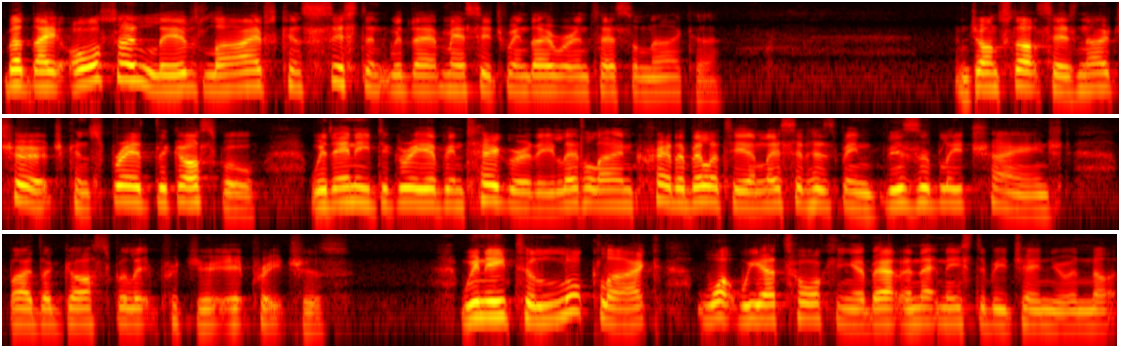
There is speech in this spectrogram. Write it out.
but they also lived lives consistent with that message when they were in Thessalonica. And John Stott says no church can spread the gospel with any degree of integrity, let alone credibility, unless it has been visibly changed by the gospel it, it preaches. We need to look like what we are talking about, and that needs to be genuine, not,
